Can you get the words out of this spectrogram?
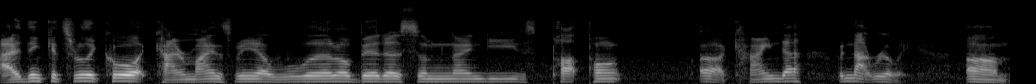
I think it's really cool. It kind of reminds me a little bit of some 90s pop punk, uh, kinda, but not really. Um,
